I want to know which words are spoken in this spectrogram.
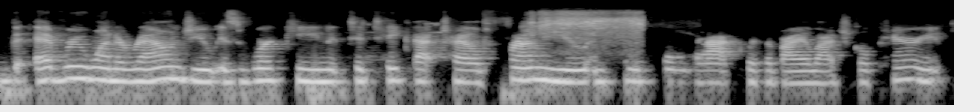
the, everyone around you is working to take that child from you and take them back with a biological parent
